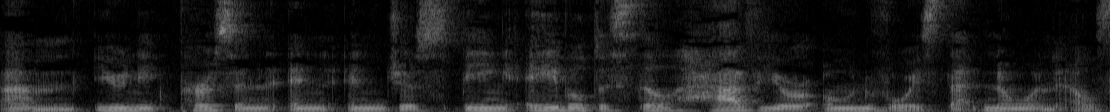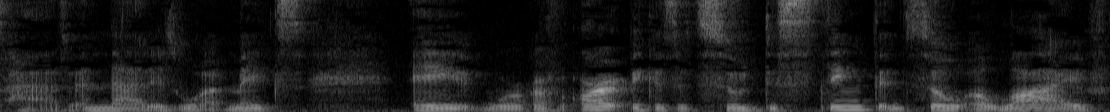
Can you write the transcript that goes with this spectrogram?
um, unique person and and just being able to still have your own voice that no one else has. And that is what makes a work of art because it's so distinct and so alive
